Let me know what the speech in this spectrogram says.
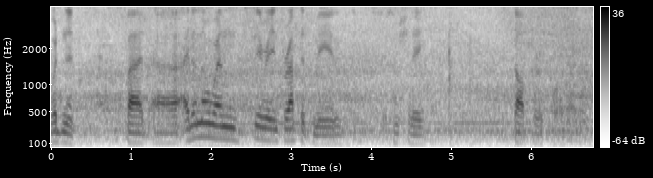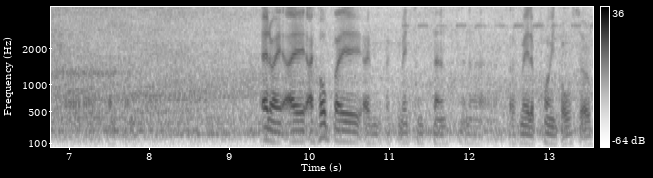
wouldn't it? But uh, I don't know when Siri interrupted me. It just essentially stopped the recorder uh, at some point. Anyway, I, I hope I, I, made some sense and uh, I've made a point also.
